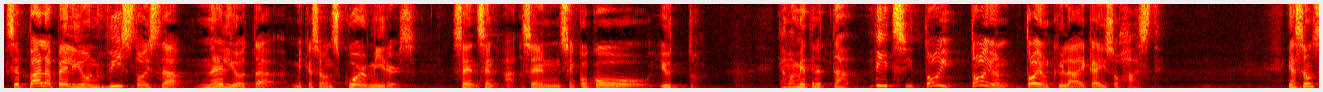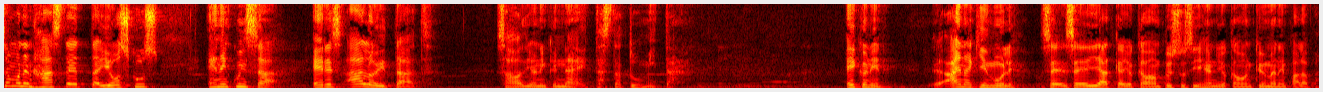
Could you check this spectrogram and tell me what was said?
Se palapeli on 15 neliötä, mikä se on, square meters. Sen, sen, sen, sen koko juttu. Ja mä mietin, että vitsi, toi, toi, on, toi on kyllä aika iso haaste. Ja se on semmoinen haaste, että joskus ennen kuin sä edes aloitat, sä oot jo niin kuin näin, tästä tuu mitään. Eikö niin? Ainakin mulle. Se, se jätkä, joka on pysty siihen, joka on kymmenen palapa.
